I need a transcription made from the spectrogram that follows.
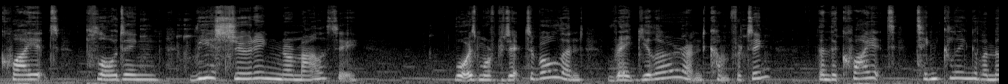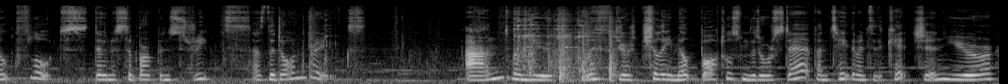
quiet, plodding, reassuring normality. What is more predictable and regular and comforting than the quiet tinkling of a milk float down a suburban street as the dawn breaks. And when you lift your chilly milk bottles from the doorstep and take them into the kitchen, you're,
